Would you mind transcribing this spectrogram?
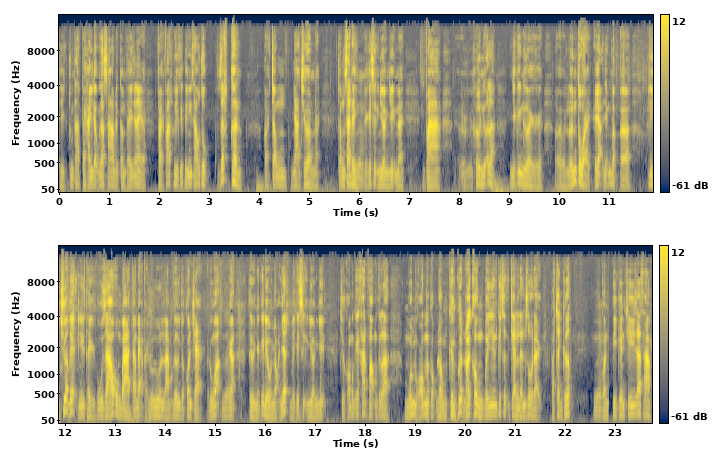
thì chúng ta phải hành động ra sao để cầm thấy thế này này? Phải phát huy cái tính giáo dục rất cần ở trong nhà trường này trong gia đình về cái sự nhường nhịn này. Và ừ, hơn nữa là những cái người ờ, lớn tuổi ấy ạ, những bậc ờ, đi trước ấy như thầy cô giáo ông bà cha mẹ phải luôn luôn làm gương cho con trẻ đúng không ạ? Đấy ạ? từ những cái điều nhỏ nhất về cái sự nhường nhịn chỉ có một cái khát vọng tức là muốn có một cộng đồng kiên quyết nói không với những cái sự chen lấn xô đẩy và tranh cướp. Còn ý kiến trí ra sao?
